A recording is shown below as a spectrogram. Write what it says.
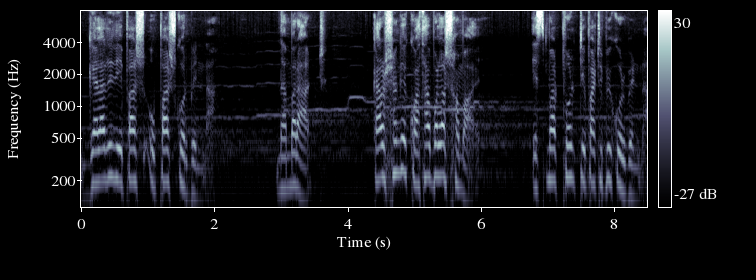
গ্যালারির এপাশ ওপাশ করবেন না। নাম্বার আট। কারোর সঙ্গে কথা বলার সময় স্মার্টফোন টেপাটেপি করবেন না।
